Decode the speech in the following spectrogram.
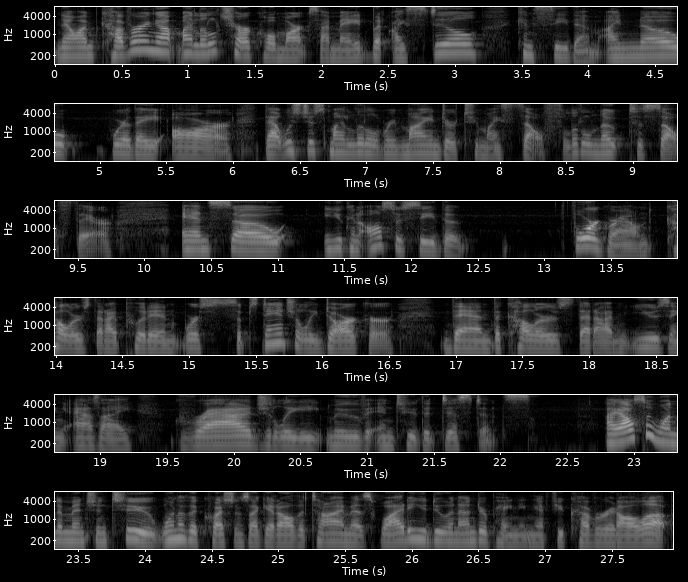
Now I'm covering up my little charcoal marks I made, but I still can see them. I know where they are. That was just my little reminder to myself, little note to self there. And so you can also see the foreground colors that I put in were substantially darker than the colors that I'm using as I gradually move into the distance. I also wanted to mention too, one of the questions I get all the time is why do you do an underpainting if you cover it all up?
